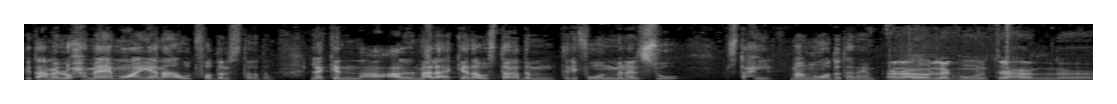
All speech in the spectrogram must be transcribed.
بيتعمل له حماية معينة وتفضل استخدمه. لكن على الملأ كده واستخدم تليفون من السوق مستحيل ممنوع ده تمام أنا أقول لك بمنتهى ال-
